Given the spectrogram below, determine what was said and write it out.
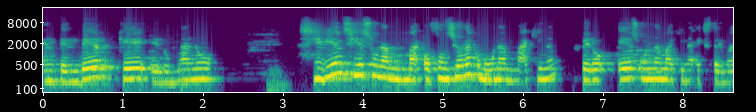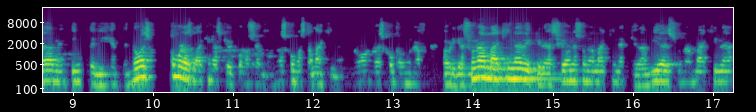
entender que el humano, si bien sí es una, o funciona como una máquina, pero es una máquina extremadamente inteligente. No es como las máquinas que hoy conocemos, no es como esta máquina, ¿no? no es como una fábrica, es una máquina de creación, es una máquina que da vida, es una máquina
